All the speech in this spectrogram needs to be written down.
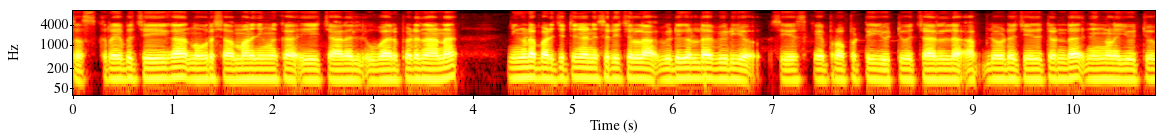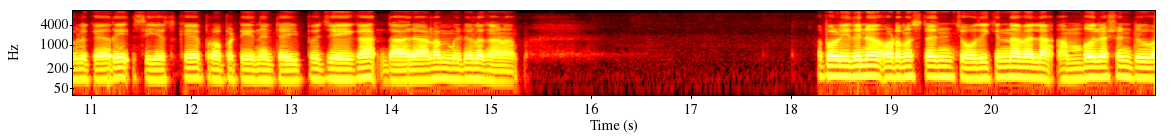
സബ്സ്ക്രൈബ് ചെയ്യുക. നൂറ് ശതമാനം നിങ്ങൾക്ക് ഈ ചാനൽ ഉപകാരപ്പെടുന്നതാണ്. നിങ്ങളുടെ ബഡ്ജറ്റിനനുസരിച്ചുള്ള വീടുകളുടെ video C S K property YouTube ചാനലിൽ അപ്ലോഡ് ചെയ്തിട്ടുണ്ട്. നിങ്ങൾ യൂട്യൂബിൽ കയറി സി എസ് കെ പ്രോപ്പർട്ടി എന്ന് ടൈപ്പ് ചെയ്യുക. ധാരാളം വീടുകൾ കാണാം. അപ്പോൾ ഇതിന് ഉടമസ്ഥൻ ചോദിക്കുന്ന വില അമ്പത് ലക്ഷം രൂപ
